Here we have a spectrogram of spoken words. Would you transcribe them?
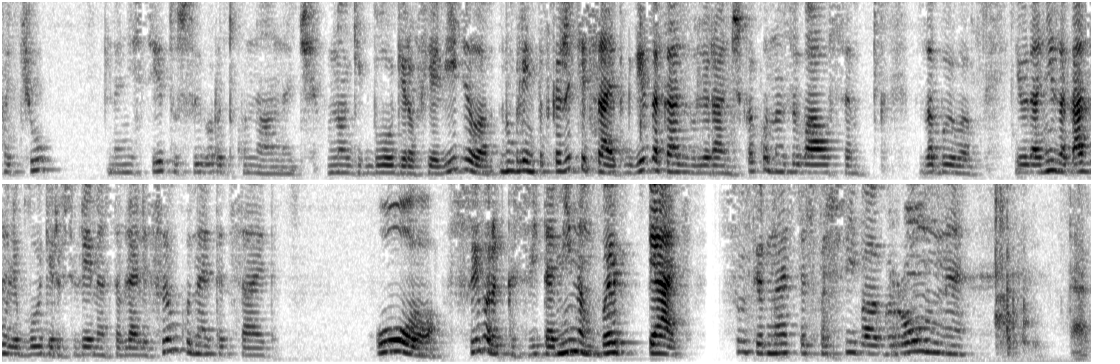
хочу нанести эту сыворотку на ночь. Многих блогеров я видела. Ну, блин, подскажите сайт, где заказывали раньше, как он назывался, забыла. И вот они заказывали, блогеры все время оставляли ссылку на этот сайт. О, сыворотка с витамином В5. Супер, Настя, спасибо огромное. Так,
